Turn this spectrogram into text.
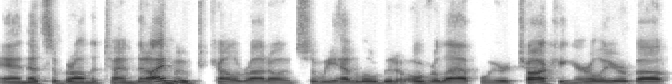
And that's around the time that I moved to Colorado. And so we had a little bit of overlap. And we were talking earlier about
